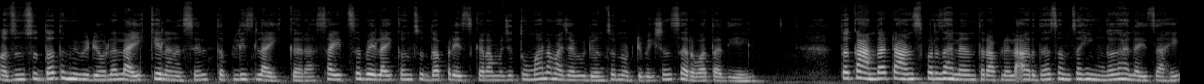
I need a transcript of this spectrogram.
अजूनसुद्धा तुम्ही व्हिडिओला लाईक केलं नसेल तर प्लीज लाईक करा. साईडचं बेलायकनसुद्धा प्रेस करा म्हणजे तुम्हाला माझ्या व्हिडिओचं नोटिफिकेशन सर्वात आधी येईल. तर कांदा ट्रान्सफर झाल्यानंतर आपल्याला अर्धा चमचा हिंग घालायचा आहे.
